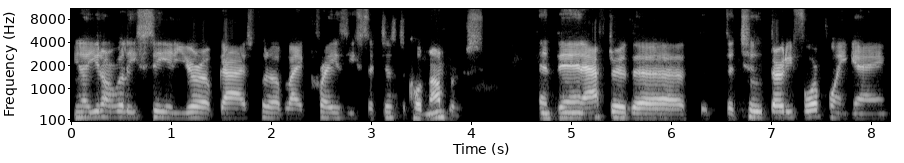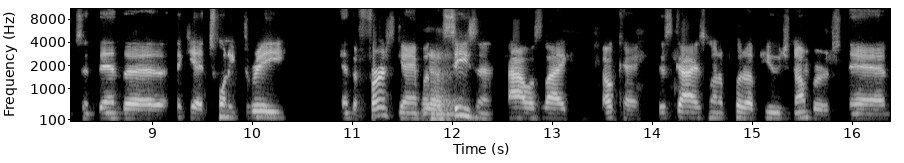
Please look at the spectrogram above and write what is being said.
you know, you don't really see in Europe guys put up like crazy statistical numbers. And then after the the two 34 point games, and then the I think he had 23 in the first game of yeah. the season, I was like, okay, this guy is going to put up huge numbers. And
